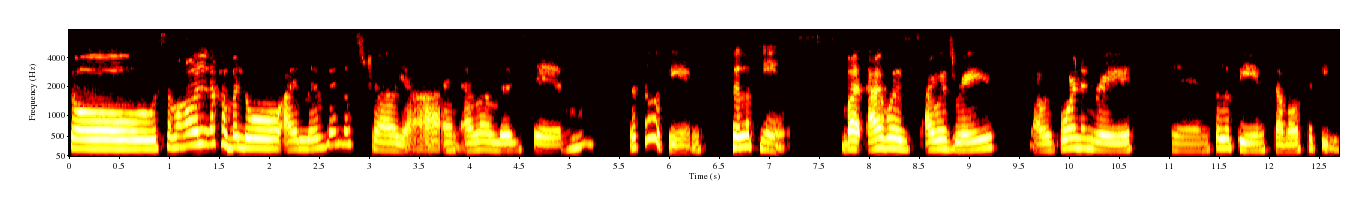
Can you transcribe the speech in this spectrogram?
So, sa mga wala nakabalo, I live in Australia and Ella lives in the Philippines. Philippines. But I was I was raised, I was born and raised in Philippines, Davao City.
